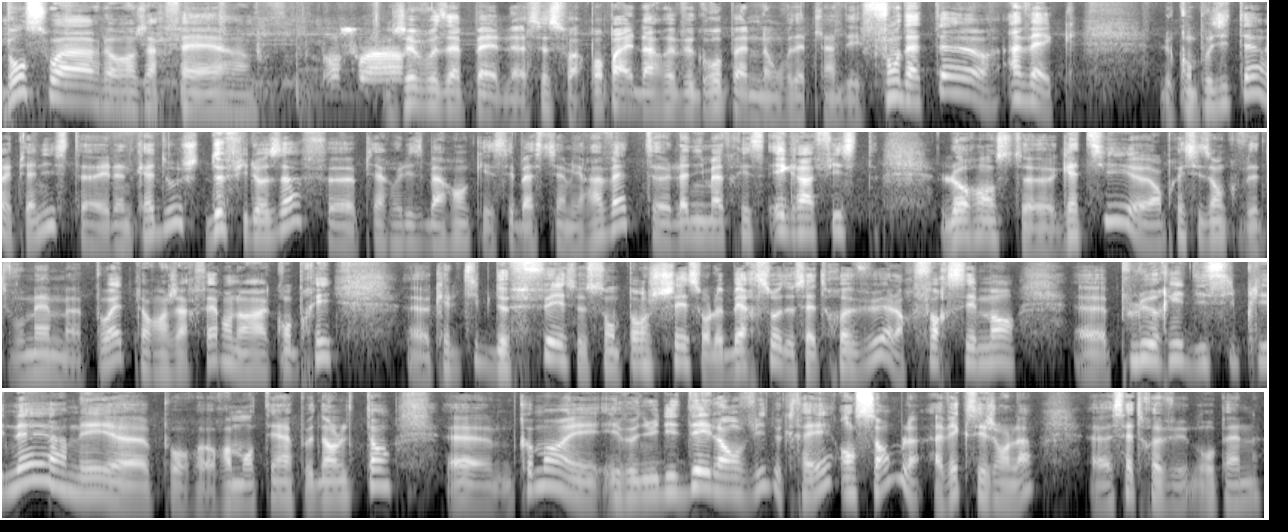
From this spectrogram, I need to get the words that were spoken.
Bonsoir Laurent Jarfer. Bonsoir. Je vous appelle ce soir pour parler de la revue Gruppen dont vous êtes l'un des fondateurs avec le compositeur et pianiste euh, Hélène Cadouche, deux philosophes, euh, Pierre-Ulysse Baranque et Sébastien Miravette, euh, l'animatrice et graphiste Laurence Gatti, en précisant que vous êtes vous-même poète, Laurent Jarfer, on aura compris quel type de faits se sont penchés sur le berceau de cette revue, alors forcément pluridisciplinaire, mais pour remonter un peu dans le temps, comment est, venue l'idée et l'envie de créer ensemble, avec ces gens-là, cette revue, Groupe Alors,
